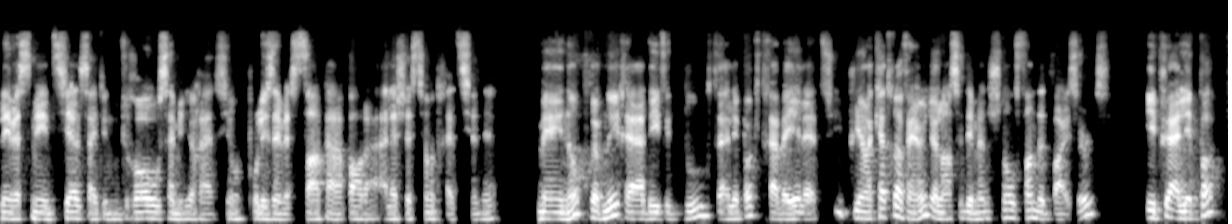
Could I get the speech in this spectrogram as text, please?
l'investissement initial, ça a été une grosse amélioration pour les investisseurs par rapport à, la gestion traditionnelle. Mais non, pour revenir à David Booth, à l'époque, il travaillait là-dessus. Puis en 81, il a lancé Dimensional Fund Advisors. Et puis à l'époque,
